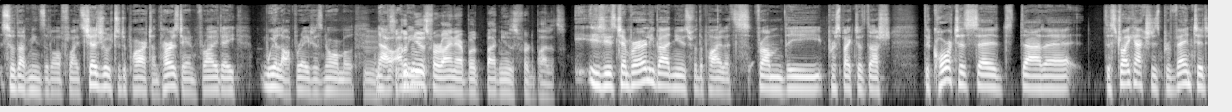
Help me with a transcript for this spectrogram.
so that means that all flights scheduled to depart on Thursday and Friday will operate as normal. Now, So I good mean, news for Ryanair, but bad news for the pilots. it is temporarily bad news for the pilots from the perspective that the court has said that uh, the strike action is prevented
